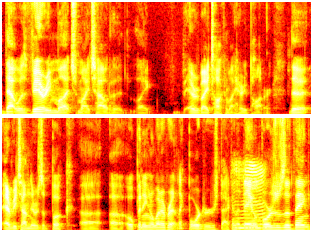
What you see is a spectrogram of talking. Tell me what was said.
that was very much my childhood like everybody talking about Harry Potter. The every time there was a book uh, uh, opening or whatever at like Borders back in the day when Borders was a thing,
